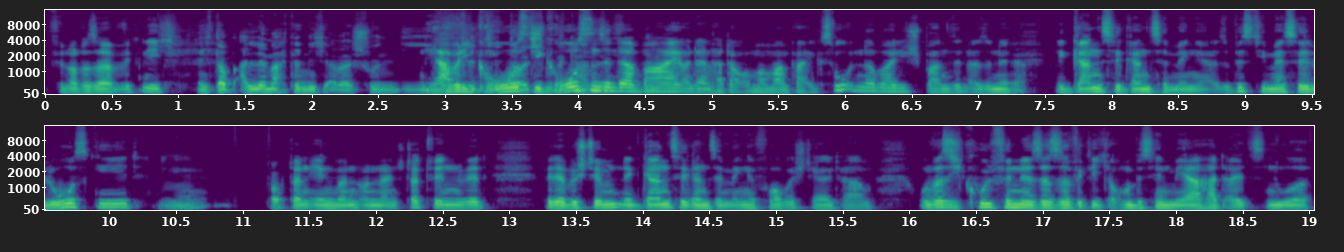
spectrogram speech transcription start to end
Ich finde auch, dass er wirklich, Ich glaube, alle macht er nicht, aber schon die. ja, aber die, Groß, die Deutschen Großen sind dabei genau. und dann hat er auch immer mal ein paar Exoten dabei, die spannend sind. Also eine, Ja. eine ganze, ganze Menge. Also bis die Messe losgeht, die Mhm. auch dann irgendwann online stattfinden wird, wird er bestimmt eine ganze, ganze Menge vorgestellt haben. Und was ich cool finde, ist, dass er wirklich auch ein bisschen mehr hat als nur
